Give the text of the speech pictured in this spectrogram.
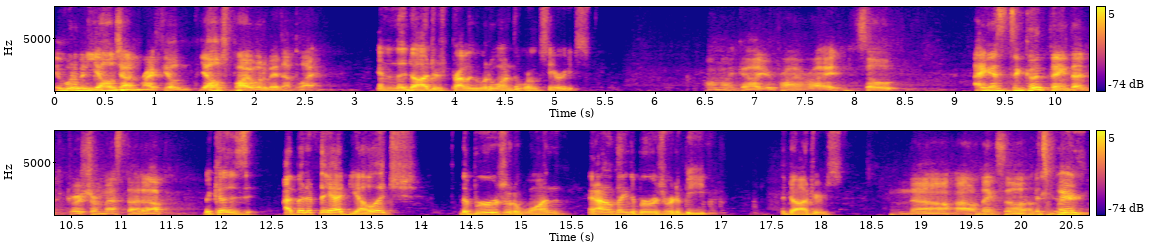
It would have been Yelich out in right field. Yelich probably would have made that play. And then the Dodgers probably would have won the World Series. Oh my God, you're probably right. So I guess it's a good thing that Grisham messed that up. because I bet if they had Yelich, the Brewers would have won, and I don't think the Brewers would have beat the Dodgers. No, I don't think so. It's weird.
